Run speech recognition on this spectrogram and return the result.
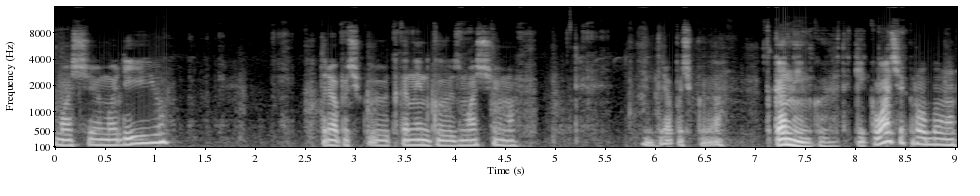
намащуємо олією тряпочкою, тканинкою змащуємо. Не тряпочкою, а тканинкою. Такий квачик робимо.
